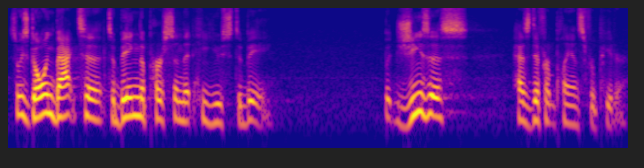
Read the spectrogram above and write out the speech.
So he's going back to, to being the person that he used to be. But Jesus has different plans for Peter.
